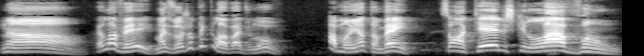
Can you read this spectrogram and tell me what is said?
Não, eu lavei, mas hoje eu tenho que lavar de novo. Amanhã também. São aqueles que lavam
